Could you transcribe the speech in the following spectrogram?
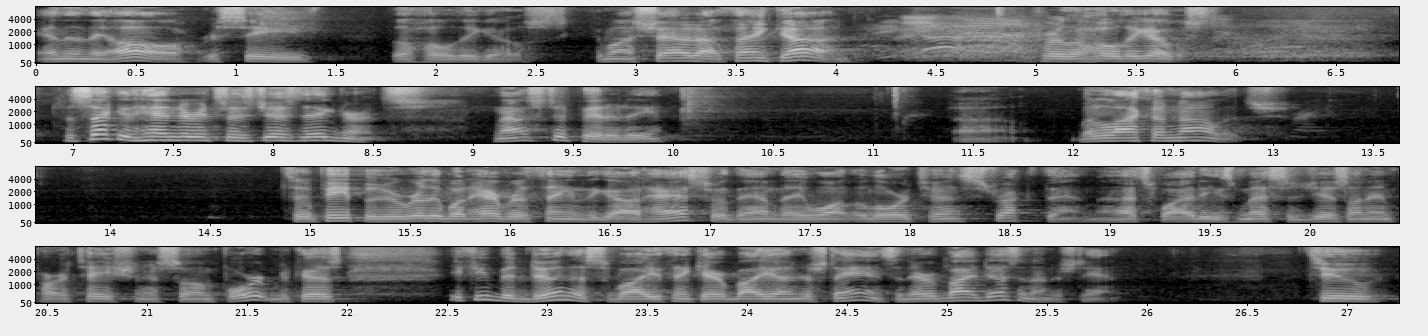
And then they all received the Holy Ghost. Come on, shout it out. Thank God, Thank God. for the Holy Ghost. The second hindrance is just ignorance, not stupidity, uh, but a lack of knowledge. So people who really want everything that God has for them, they want the Lord to instruct them. And that's why these messages on impartation are so important because if you've been doing this a while, you think everybody understands, and everybody doesn't understand. To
